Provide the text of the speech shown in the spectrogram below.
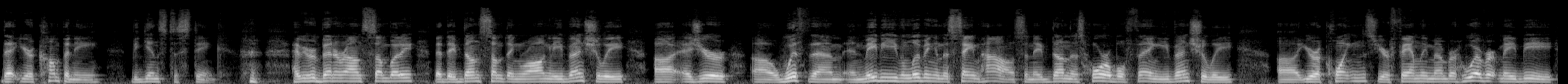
that your company begins to stink. Have you ever been around somebody that they've done something wrong and eventually, uh, as you're uh, with them and maybe even living in the same house and they've done this horrible thing, eventually uh, your acquaintance, your family member, whoever it may be,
